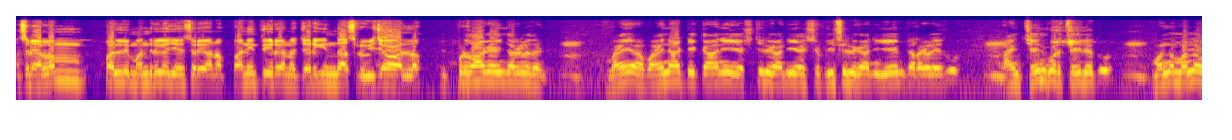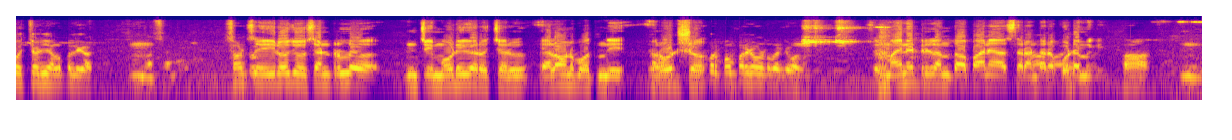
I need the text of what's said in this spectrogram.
అసలు ఎల్లంపల్లి మంత్రిగా చేశారు ఏమైనా పనితీరు ఏమైనా జరిగిందా అసలు విజయవాడలో ఇప్పుడు దాకా ఏం జరగలేదండి. మై మైనార్టీ కానీ ఎస్టీలు కానీ ఎస్సీ బీసీలు కానీ ఏం జరగలేదు. ఆయన చైన్ కూడా చేయలేదు. మొన్న మొన్న వచ్చాడు ఎలపల్లి గారు ఈ రోజు సెంట్రల్ నుంచి మోడీ గారు వచ్చారు. ఎలా ఉండబోతుంది? రోడ్ షో. సూపర్ పంపర్గా ఉంటుందండి వాళ్ళు సో అంతా బాగానే వస్తారంటారా కూటమికి? ఆ. ఉమ్.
